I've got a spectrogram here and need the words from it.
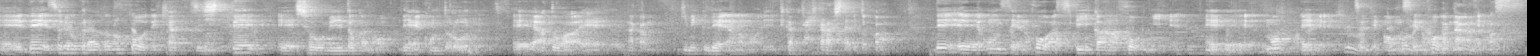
えー、でそれをクラウドの方でキャッチして、えー、照明とかの、えー、コントロール、えー、あとは、えー、なんかギミックであのピカピカ光らしたりとか。で、えー、音声の方はスピーカーの方に、えー、も、えー、ついて音声の方が流れます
